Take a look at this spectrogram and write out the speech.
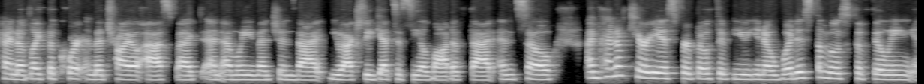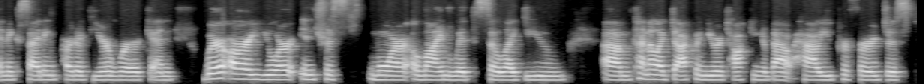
kind of like the court and the trial aspect. And Emily, you mentioned that you actually get to see a lot of that. And so I'm kind of curious for both of you, you know, what is the most fulfilling and exciting part of your work and where are your interests more aligned with? So like, do you um, kind of like Jacqueline, you were talking about how you prefer just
